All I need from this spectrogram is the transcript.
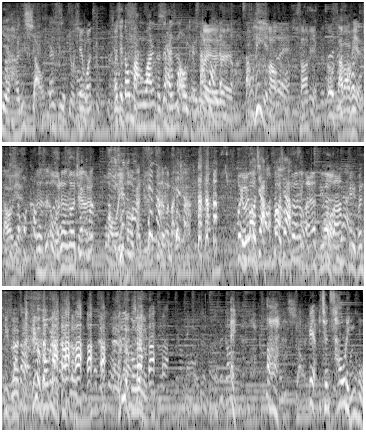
也很小，但是有些弯度，而且都蛮弯，可是还是 OK 的。对对对。傻屁眼，对。傻屁眼，真的。傻包屁眼，傻包屁眼。真的是，我那时候觉得，哇，我以后感觉真的会买它。会有报价，报价。会有百二十一万八，可以分七十二期，只有高位有汽车，只有高位有汽车。哎啊！跟你讲，一拳超灵活，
